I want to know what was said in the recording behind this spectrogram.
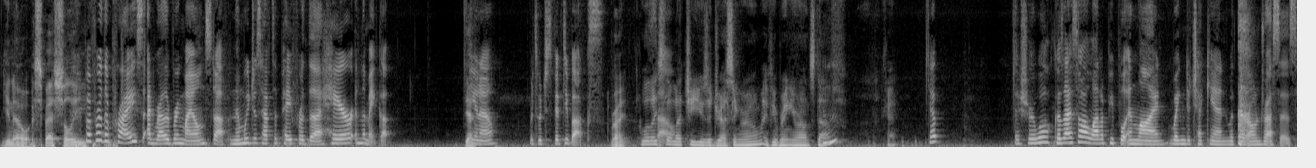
you know, especially. but for the price, I'd rather bring my own stuff and then we just have to pay for the hair and the makeup, yeah, you know, which, which is 50 bucks. right. Will they So- still let you use a dressing room if you bring your own stuff? Mm-hmm. Okay. Yep. They sure will. Because I saw a lot of people in line waiting to check in with their own dresses.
